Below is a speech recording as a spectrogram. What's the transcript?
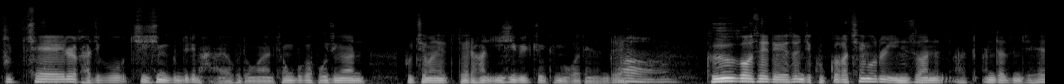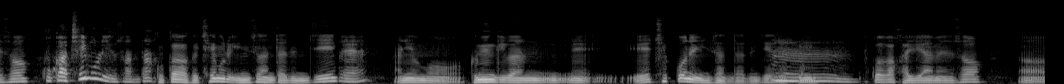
부채를 가지고 지신 분들이 많아요. 그동안 정부가 보증한 부채만 해도 대략 한 21조 규모가 되는데 어, 그것에 대해서 이제 국가가 채무를 인수한다든지 해서 국가 채무를 인수한다. 국가가 그 채무를 인수한다든지 예. 아니면 뭐 금융기관의 채권을 인수한다든지 해서 좀 음. 국가가 관리하면서 어,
